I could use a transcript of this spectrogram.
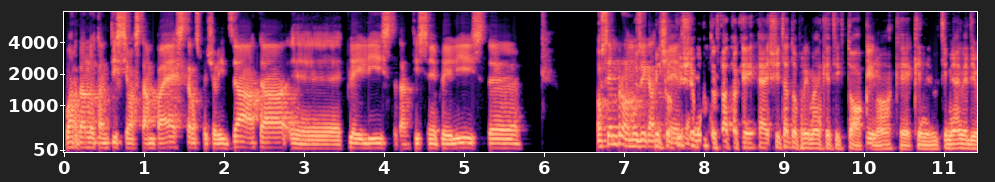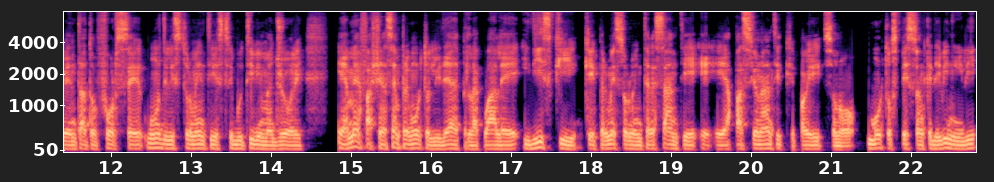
guardando tantissima stampa estera specializzata, eh, playlist, tantissime playlist. ho sempre una musica accesa. Mi colpisce molto il fatto che hai citato prima anche TikTok, sì. no? che, che negli ultimi anni è diventato forse uno degli strumenti distributivi maggiori e a me affascina sempre molto l'idea per la quale i dischi che per me sono interessanti e, e, appassionanti, che poi sono molto spesso anche dei vinili,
